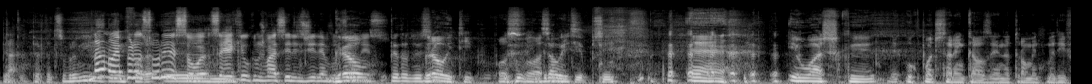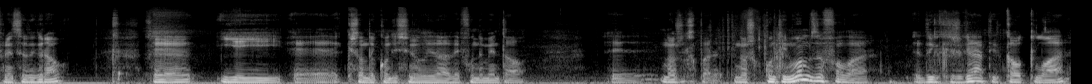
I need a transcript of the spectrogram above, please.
Tá. Perda de sobrevivência. Não, não é para a sobrevivência. Uh, é aquilo que nos vai ser exigido em função grau, disso. Grau e tipo. Posso falar grau sobre e tipo, sim. É, eu acho que o que pode estar em causa é naturalmente uma diferença de grau. É, e aí é, a questão da condicionalidade é fundamental. É, nós, repara, nós continuamos a falar de resgate e de cautelar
